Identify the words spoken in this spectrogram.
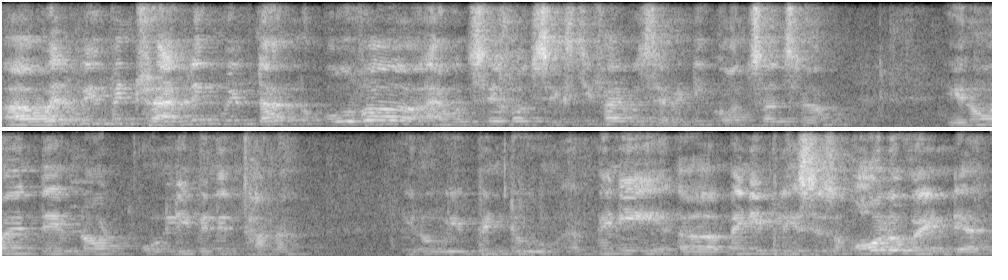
Uh, well, we've been traveling. We've done over, I would say, about 65 or 70 concerts now. You know, and they've not only been in Thane. You know, we've been to many, uh, many places all over India.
